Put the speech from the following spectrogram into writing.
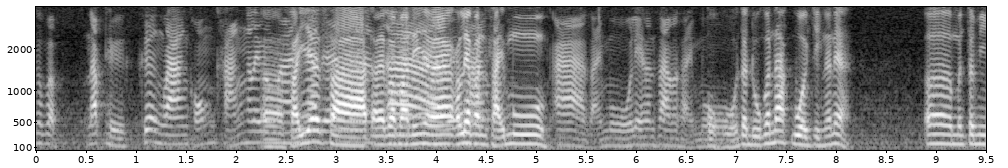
ก็แบบนับถือเครื่องรางของขลังอะไรประมาณไสยเนี้ศาสตร์อะไรประมาณนี้ใช่ไหมเขาเรียกกันสายมู อ่าสายมูเรียกสั้นๆมาสายมูโอ้โห แต่ดูก็น่ากลัวจริงนะเนี่ย เออ มันจะมี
